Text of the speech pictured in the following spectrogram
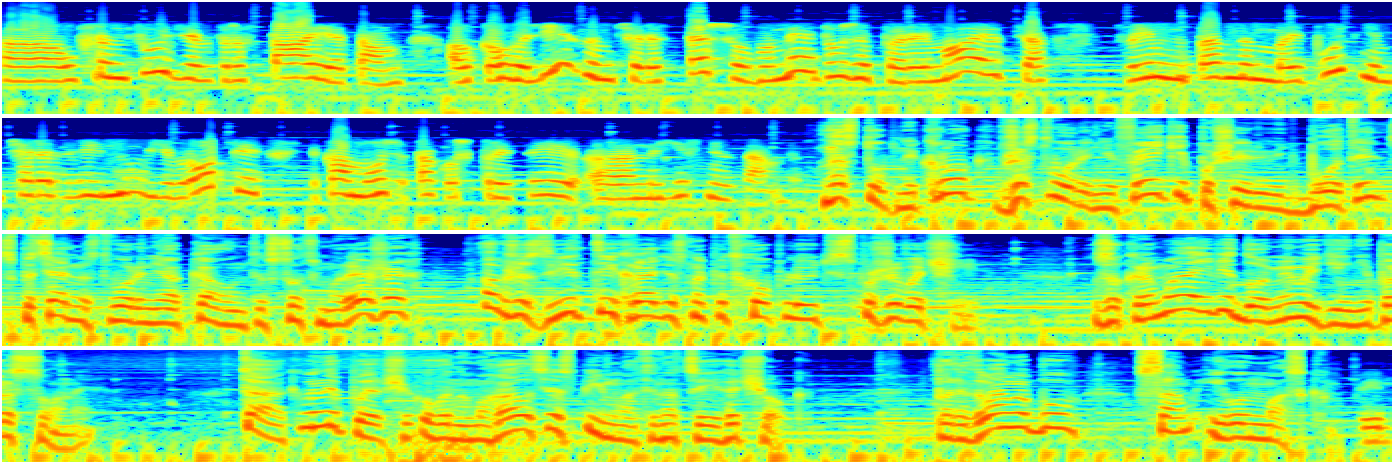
е, у французів зростає там алкоголізм через те, що вони дуже переймаються своїм непевним майбутнім через війну в Європі, яка може також прийти е, на їхню землю. Наступний крок вже створені фейки поширюють боти, спеціально створені акаунти в соцмережах, а вже звідти їх радісно підхоплюють споживачі, зокрема і відомі медійні персони. Так, ви не перші, кого намагалися спіймати на цей гачок. Перед вами був сам Ілон Маск. один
